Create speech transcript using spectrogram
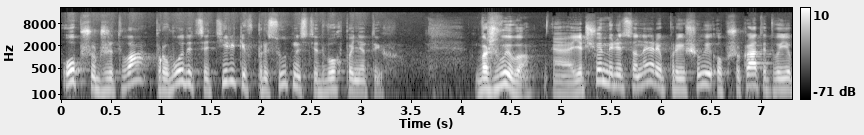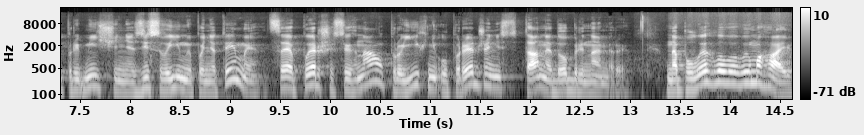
Обшук житла проводиться тільки в присутності двох понятих. Важливо, е, якщо міліціонери прийшли обшукати твоє приміщення зі своїми понятими, це перший сигнал про їхню упередженість та недобрі наміри. Наполегливо вимагаю,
